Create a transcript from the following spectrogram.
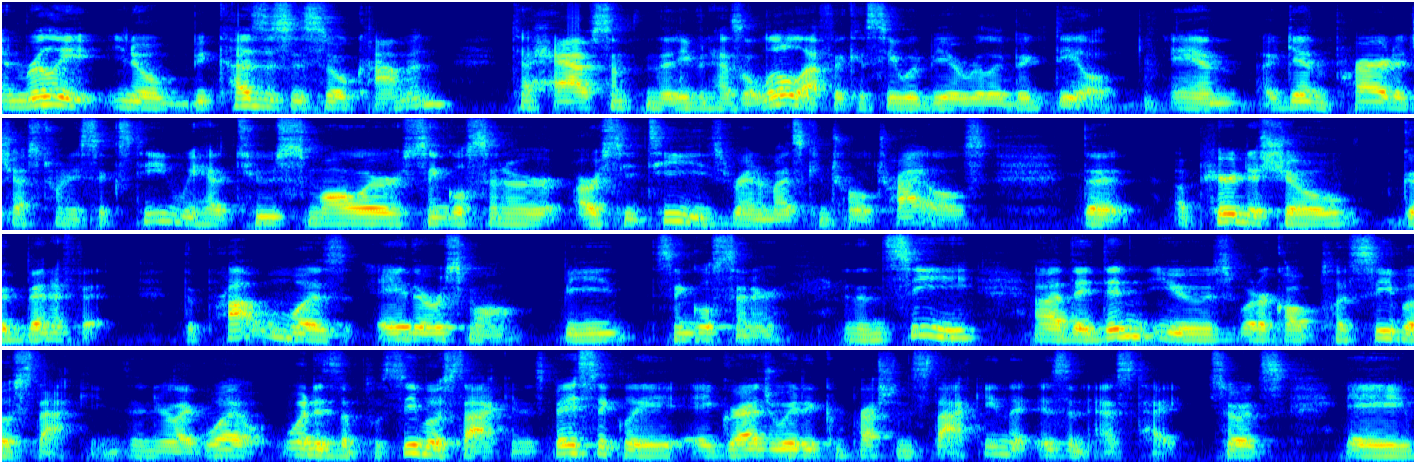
And really, you know, because this is so common, to have something that even has a little efficacy would be a really big deal. And again, prior to CHEST 2016, we had two smaller single center RCTs, randomized controlled trials, that appeared to show good benefit. The problem was A, they were small, B, single center. And then C, uh, they didn't use what are called placebo stockings. And you're like, what, what is a placebo stocking? It's basically a graduated compression stocking that isn't as tight. So it's a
